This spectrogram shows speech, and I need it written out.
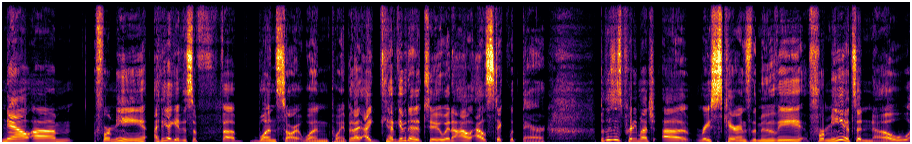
Now, um, for me, I think I gave this a uh, one star at one point, but I, I have given it a two, and I'll I'll stick with there. But this is pretty much uh, racist Karens the movie. For me, it's a no.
